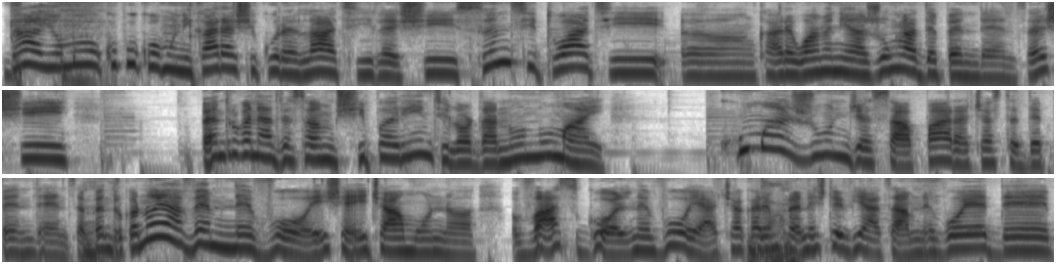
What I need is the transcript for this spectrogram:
Da, eu mă ocup cu comunicarea și cu relațiile și sunt situații uh, în care oamenii ajung la dependență și pentru că ne adresăm și părinților, dar nu numai, cum ajunge să apară această dependență? Mm. Pentru că noi avem nevoie, și aici am un uh, vas gol, nevoia, cea care Da. îmi hrănește viața. Am nevoie de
